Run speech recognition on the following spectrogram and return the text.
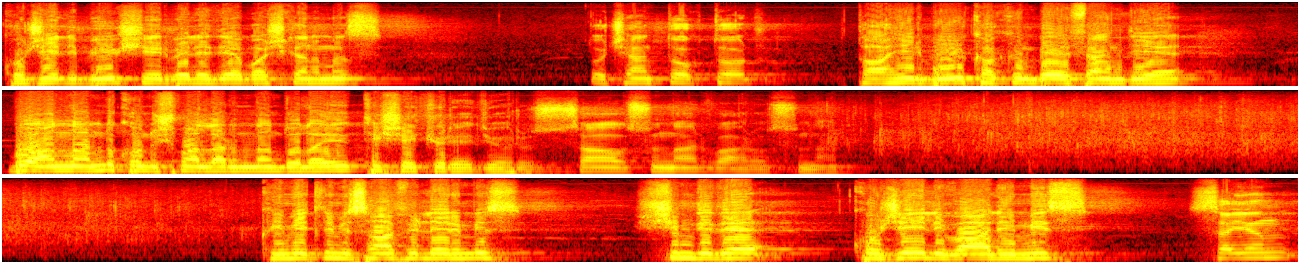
Kocaeli Büyükşehir Belediye Başkanımız Doçent Doktor Tahir Büyükakın Beyefendi'ye bu anlamlı konuşmalarından dolayı teşekkür ediyoruz. Sağ olsunlar, var olsunlar. Kıymetli misafirlerimiz, şimdi de Kocaeli Valimiz Sayın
